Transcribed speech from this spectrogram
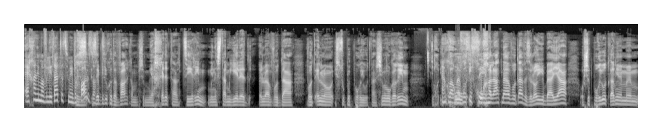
איך אני מבליטה את עצמי בכל זאת. זה בדיוק הדבר גם שמייחד את הצעירים מן הסתם ילד אין לו עבודה ועוד אין לו עיסוק בפוריות ואנשים מבוגרים. הם כבר מבוססים. ייקחו חל"ת מהעבודה וזה לא יהיה בעיה או שפוריות גם אם הם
